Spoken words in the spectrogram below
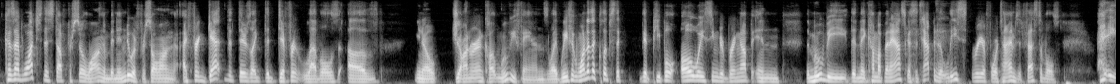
because I've watched this stuff for so long and been into it for so long, I forget that there's like the different levels of, you know, genre and cult movie fans. Like we've one of the clips that that people always seem to bring up in the movie, then they come up and ask us. It's happened at least three or four times at festivals. Hey,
